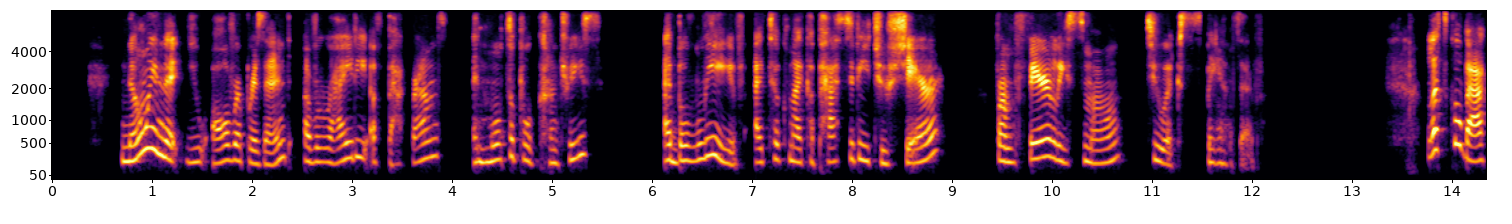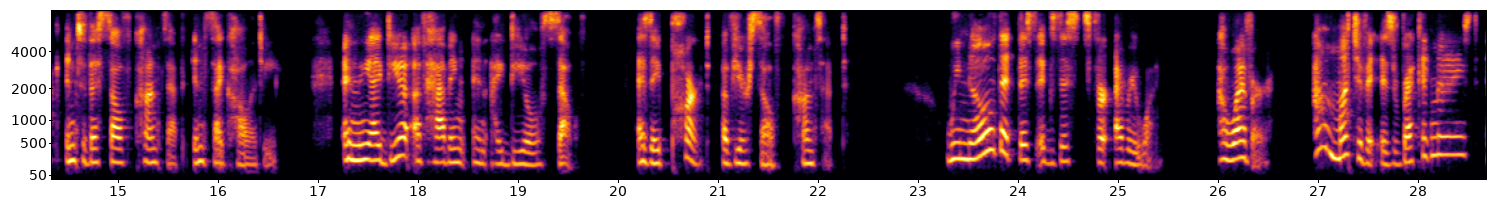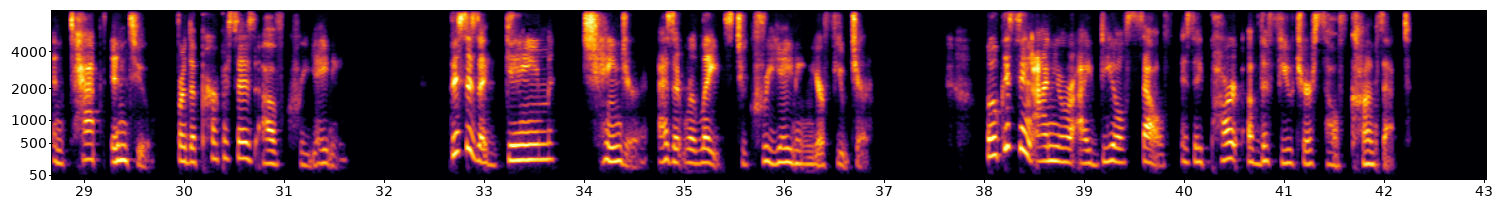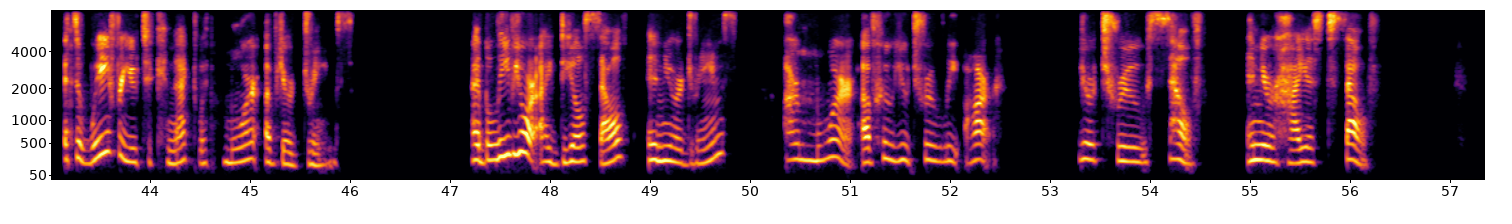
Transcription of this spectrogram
Knowing that you all represent a variety of backgrounds and multiple countries, I believe I took my capacity to share from fairly small to expansive. Let's go back into the self concept in psychology and the idea of having an ideal self as a part of your self concept. We know that this exists for everyone. However, how much of it is recognized and tapped into for the purposes of creating? This is a game changer as it relates to creating your future. Focusing on your ideal self is a part of the future self concept. It's a way for you to connect with more of your dreams. I believe your ideal self and your dreams are more of who you truly are, your true self and your highest self.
